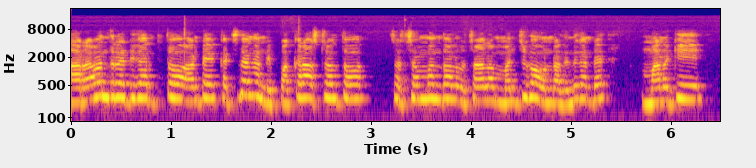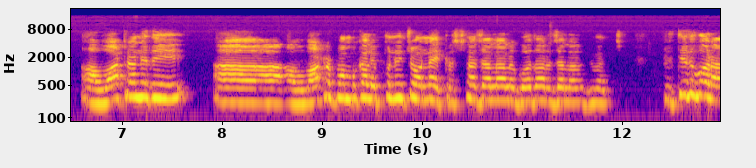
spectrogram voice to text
ఆ రేవంత్ రెడ్డి గారితో అంటే ఖచ్చితంగా అండి పక్క రాష్ట్రాలతో సత్సంబంధాలు చాలా మంచిగా ఉండాలి. ఎందుకంటే మనకి ఆ వాటర్ అనేది వాటర్ పంపకాలు ఎప్పటి నుంచో ఉన్నాయి. కృష్ణా జలాలు గోదావరి జలాలు ప్రతిది కూడా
